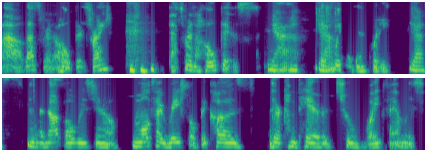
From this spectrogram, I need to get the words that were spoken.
Wow, that's where the hope is, right? that's where the hope is. Yeah. Yeah. If we have equity. Yes. And they're not always, you know, multiracial because they're compared to white families.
